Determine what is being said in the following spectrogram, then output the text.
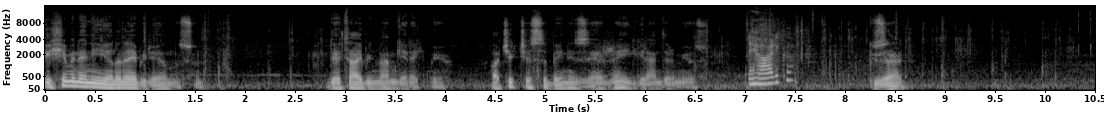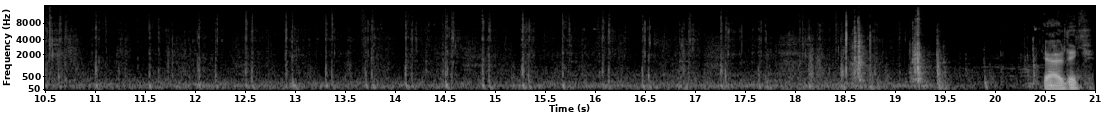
İşimin en iyi yanı ne biliyor musun? Detay bilmem gerekmiyor. Açıkçası beni zerre ilgilendirmiyorsun. E harika. Güzel. Geldik.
